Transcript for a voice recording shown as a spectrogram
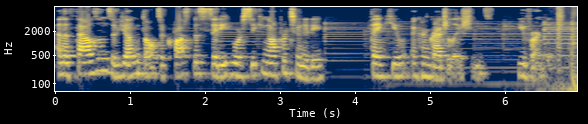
and the thousands of young adults across this city who are seeking opportunity, thank you and congratulations. You've earned it.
